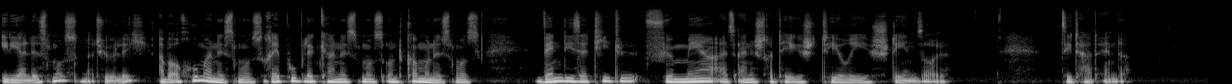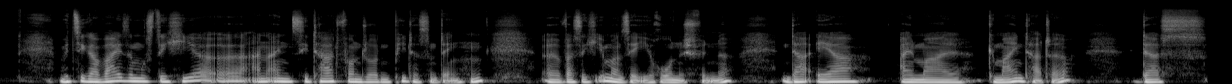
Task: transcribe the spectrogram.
Idealismus natürlich, aber auch Humanismus, Republikanismus und Kommunismus, wenn dieser Titel für mehr als eine strategische Theorie stehen soll. Zitat Ende. Witzigerweise musste ich hier äh, an ein Zitat von Jordan Peterson denken, äh, was ich immer sehr ironisch finde, da er einmal gemeint hatte, dass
